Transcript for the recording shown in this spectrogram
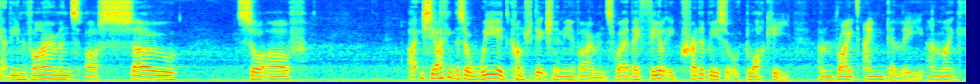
yeah the environments are so sort of I, you see i think there's a weird contradiction in the environments where they feel incredibly sort of blocky and right angly and like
